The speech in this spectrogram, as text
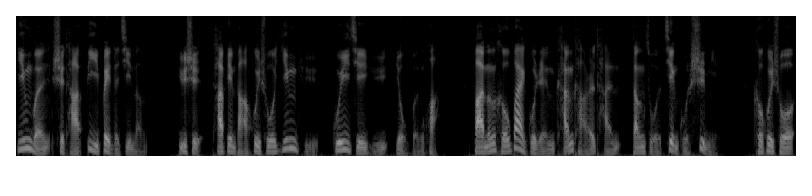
英文是他必备的技能。于是他便把会说英语归结于有文化，把能和外国人侃侃而谈当作见过世面。可会说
